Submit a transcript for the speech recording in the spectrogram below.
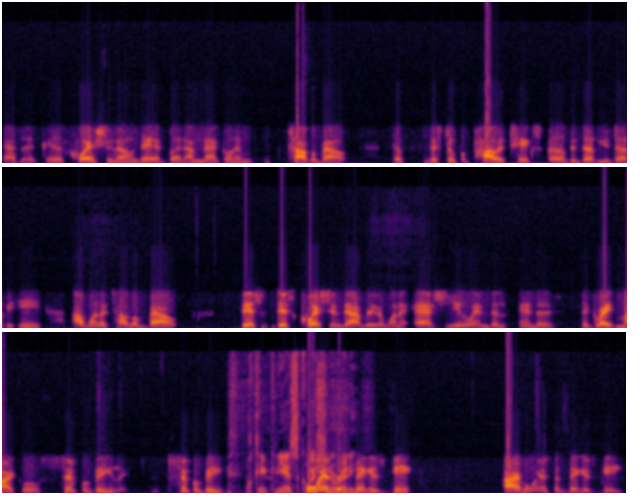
That's a good question on that, but I'm not going to talk about the the stupid politics of the WWE. I want to talk about this this question that I really want to ask you and the and the the great Michael Semperville. Semperville. Okay, can you ask a Who is question already? the biggest geek? All right, who is the biggest geek?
